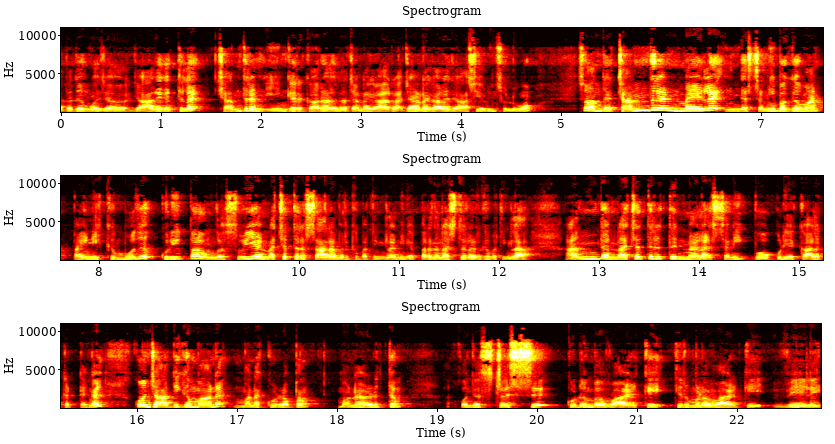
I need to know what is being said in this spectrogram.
அதாவது உங்கள் ஜா ஜாதகத்தில் சந்திரன் எங்கே இருக்காரோ அதுதான் ஜனகால ஜனனகால ராசி அப்படின்னு சொல்லுவோம். ஸோ அந்த சந்திரன் மேலே இந்த சனி பகவான் பயணிக்கும் போது குறிப்பாக உங்கள் சுய நட்சத்திர சாரம் இருக்குது பார்த்தீங்களா நீங்கள் பிறந்த நட்சத்திரம் இருக்குது பார்த்தீங்களா அந்த நட்சத்திரத்தின் மேலே சனி போகக்கூடிய காலகட்டங்கள் கொஞ்சம் அதிகமான மனக்குழப்பம் மன அழுத்தம் கொஞ்சம் ஸ்ட்ரெஸ்ஸு குடும்ப வாழ்க்கை திருமண வாழ்க்கை வேலை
